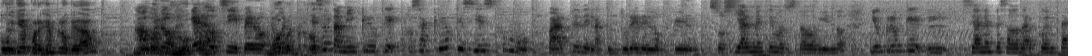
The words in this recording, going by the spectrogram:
Huye, por ejemplo, Get Out. Ah, bueno, producto. Get Out sí, pero Muy bueno, eso también creo que, o sea, creo que sí es como parte de la cultura y de lo que socialmente hemos estado viendo. Yo creo que se han empezado a dar cuenta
